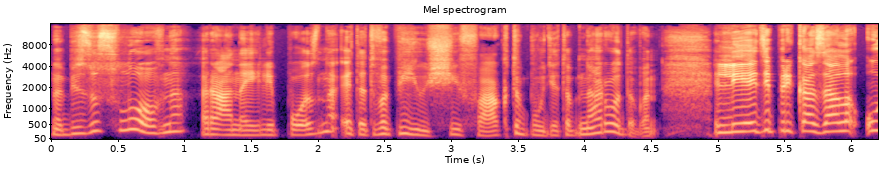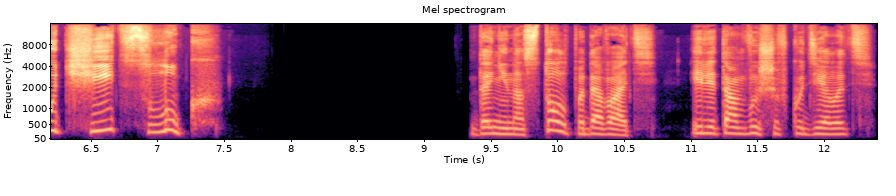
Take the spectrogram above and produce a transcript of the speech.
но безусловно, рано или поздно этот вопиющий факт будет обнародован. Леди приказала учить слуг. Да не на стол подавать или там вышивку делать.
